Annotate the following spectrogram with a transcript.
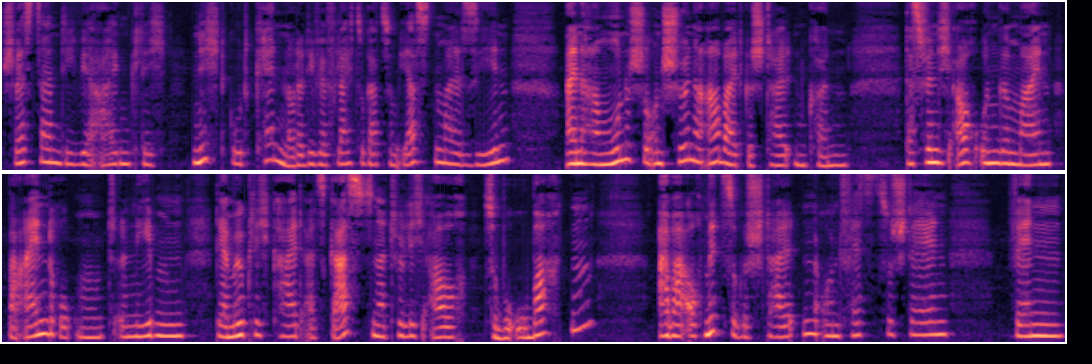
Schwestern, die wir eigentlich nicht gut kennen oder die wir vielleicht sogar zum ersten Mal sehen, eine harmonische und schöne Arbeit gestalten können. Das finde ich auch ungemein beeindruckend, neben der Möglichkeit als Gast natürlich auch zu beobachten, aber auch mitzugestalten und festzustellen, wenn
